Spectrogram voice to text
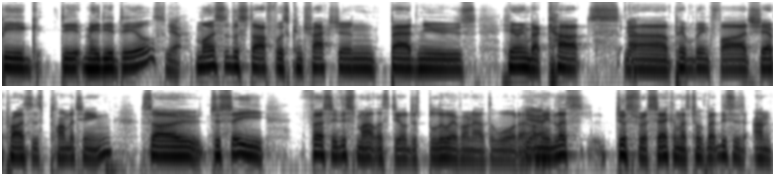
big de- media deals. Yeah. Most of the stuff was contraction, bad news, hearing about cuts, Yeah. uh, people being fired, share prices plummeting. So to see. Firstly, this smartless deal just blew everyone out of the water. Yeah. I mean, let's just for a second, let's talk about this. Is un-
